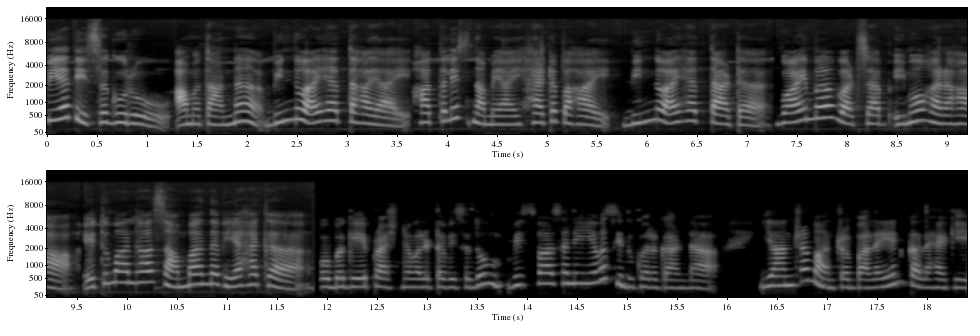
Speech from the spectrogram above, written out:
පියතිස්ස ගුරු අමතන්න 0.76යි 49යි 65යි 0.78 වයිබර් WhatsApp ඉමෝ හරහා එතුමන් හා සම්බන්ධ විය හැක. ඔබගේ ප්‍රශ්නවලට විසඳුම් විශ්වාසනීයව සිදු කරගන්න යන්ත්‍ර මන්ත්‍ර බලයෙන් කළ හැකි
